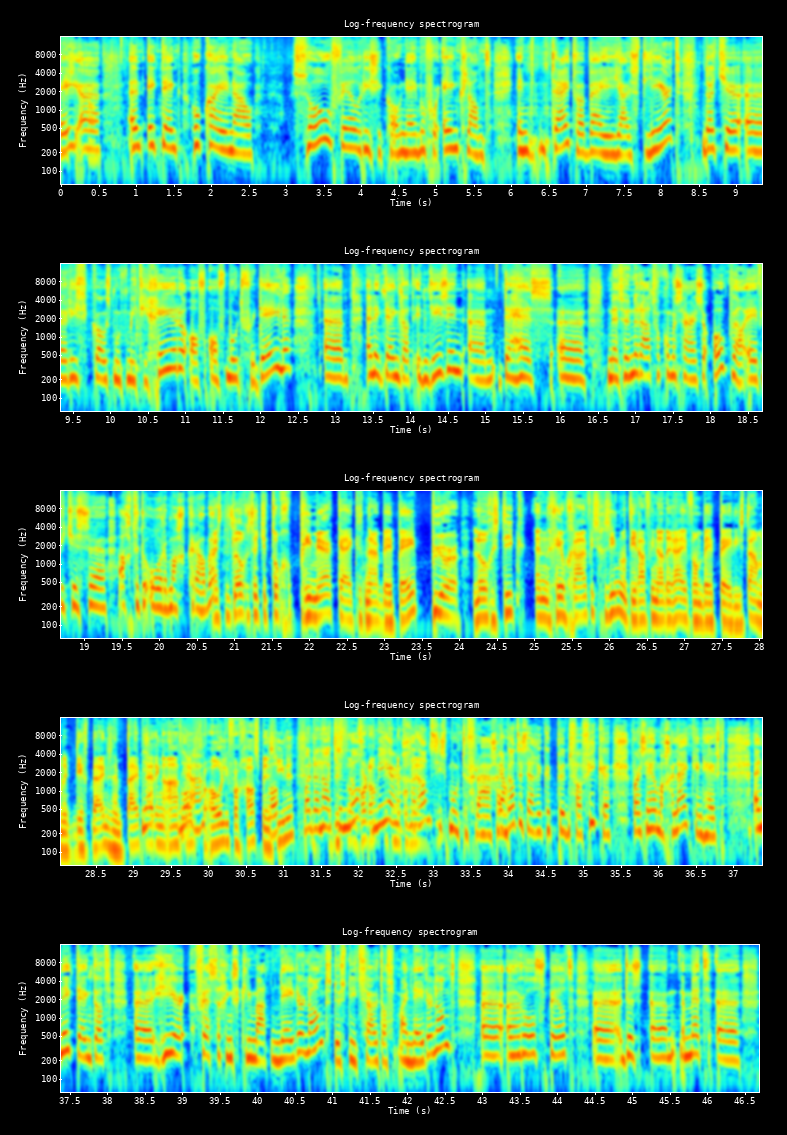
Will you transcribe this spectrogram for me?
en ik denk, hoe kan je nou zoveel risico nemen voor één klant. In een tijd waarbij je juist leert dat je uh, risico's moet mitigeren of, of moet verdelen. Uh, en ik denk dat in die zin uh, de HES met hun raad van commissarissen ook wel eventjes achter de oren mag krabben. Maar is het niet logisch dat je toch primair kijkt naar BP? Puur logistiek en geografisch gezien. Want die raffinaderij van BP die is tamelijk dichtbij. Er zijn pijpleidingen ja, aangelegd ja. voor olie, voor gas, benzine. Maar dan had je dus nog meer garanties moeten vragen. Ja. En dat is eigenlijk het punt van Fieke, waar ze helemaal gelijk in heeft. En ik denk dat uh, hier vestigingsklimaat Nederland, dus niet Zuidas, maar Nederland, uh, een rol speelt. Uh, dus met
